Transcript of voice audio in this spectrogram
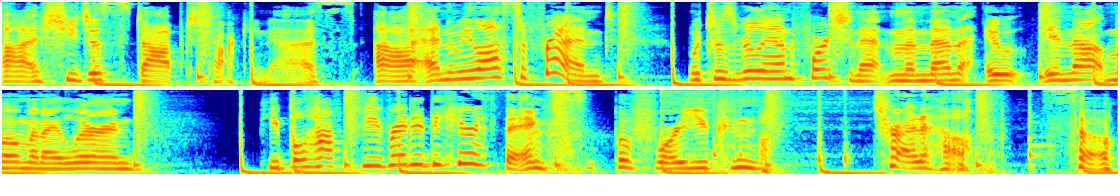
Uh, she just stopped talking to us. Uh, and we lost a friend, which was really unfortunate. And then it, in that moment, I learned people have to be ready to hear things before you can try to help. So,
